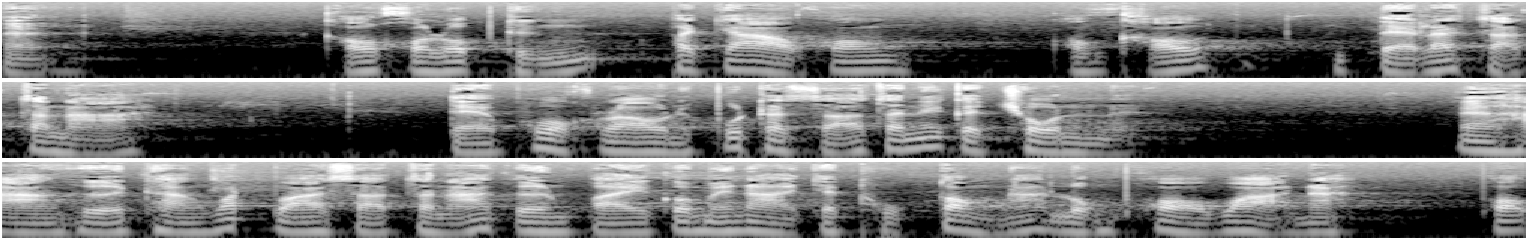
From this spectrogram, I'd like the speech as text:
เเขาเคารพถึงพระเจ้าของของเขาแต่ละศาสนา แต่พวกเราเนี่ยพุทธศาสนิกชนห่างเหินทางวัดวาศาสนาเกินไปก็ไม่น่าจะถูกต้องนะ หลวงพ่อว่านะ เพราะ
